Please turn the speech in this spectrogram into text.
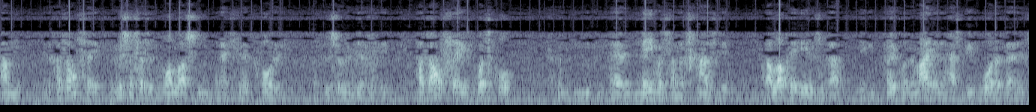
I'm The Chazal say, the Mishnah says it in one lesson, and I've seen it quoted Rim differently. Chazal say what's called Meimus on the Chazdim. The is about being prevalent in Maya, and it has to be water that is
